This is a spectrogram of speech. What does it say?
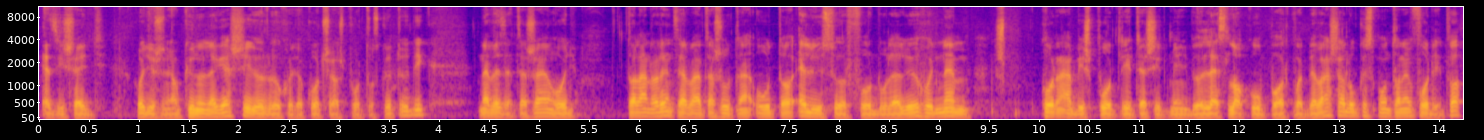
ez is egy, hogy is mondjam, különlegesség, örülök, hogy a kocsi a sporthoz kötődik, nevezetesen, hogy talán a rendszerváltás után, óta először fordul elő, hogy nem korábbi sportlétesítményből lesz lakópark vagy bevásárlóközpont, hanem fordítva,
